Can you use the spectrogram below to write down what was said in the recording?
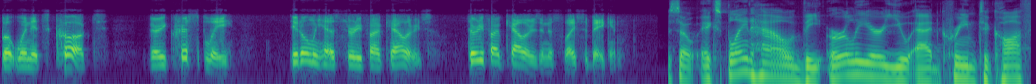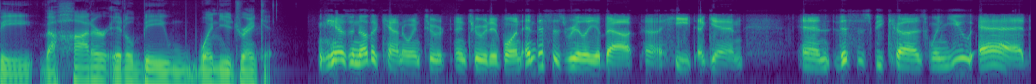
but when it's cooked very crisply, it only has 35 calories. 35 calories in a slice of bacon. So, explain how the earlier you add cream to coffee, the hotter it'll be when you drink it. Here's another counterintuitive one, and this is really about uh, heat again. And this is because when you add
